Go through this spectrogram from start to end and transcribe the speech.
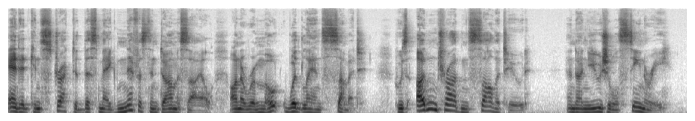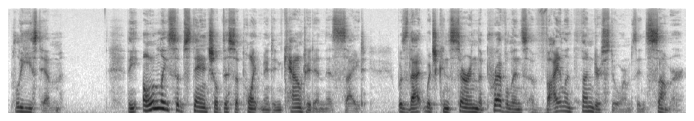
and had constructed this magnificent domicile on a remote woodland summit whose untrodden solitude and unusual scenery pleased him. The only substantial disappointment encountered in this site was that which concerned the prevalence of violent thunderstorms in summer.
